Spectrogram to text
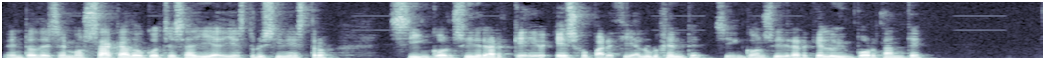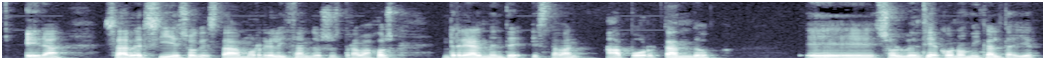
Entonces hemos sacado coches allí a diestro y siniestro sin considerar que eso parecía lo urgente, sin considerar que lo importante era saber si eso que estábamos realizando, esos trabajos, realmente estaban aportando eh, solvencia económica al taller.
